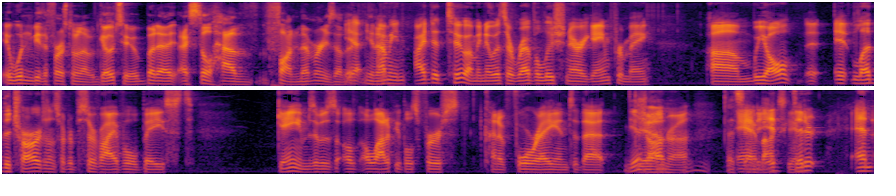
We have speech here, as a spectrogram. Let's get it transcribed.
it wouldn't be the first one I would go to, but I, I still have fond memories of it. Yeah, you know, I mean, I did too. I mean, it was a revolutionary game for me. Um, we all it, it led the charge on sort of survival based games. It was a, a lot of people's first kind of foray into that Yeah. genre. That and sandbox it game. did it, and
